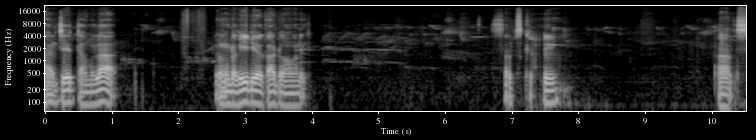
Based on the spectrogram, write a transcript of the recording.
ஆர்ஜே தமிழா உங்களோட வீடியோ காட்டுவோம் அவங்களுக்கு. சப்ஸ்கிரைப் ஆல்ஸ்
